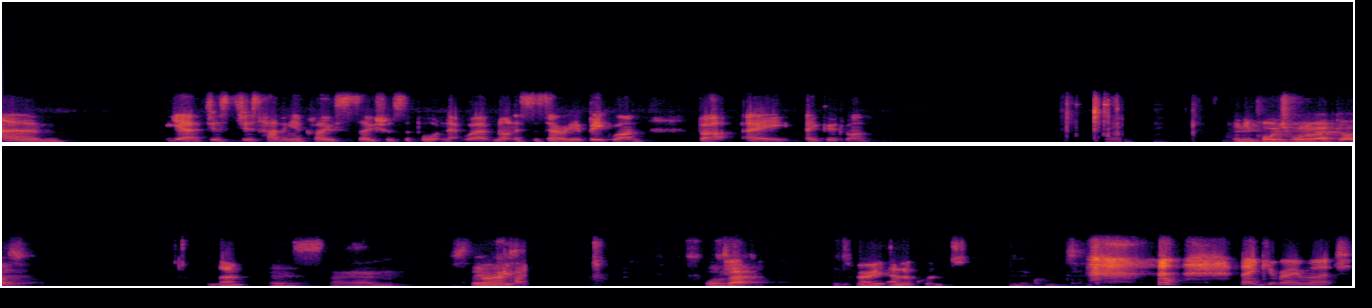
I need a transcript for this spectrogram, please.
um, yeah, just just having a close social support network, not necessarily a big one, but a a good one. Any points you want to add, guys? No. Um, so what was that? It's very eloquent. Eloquent. Thank you very much.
